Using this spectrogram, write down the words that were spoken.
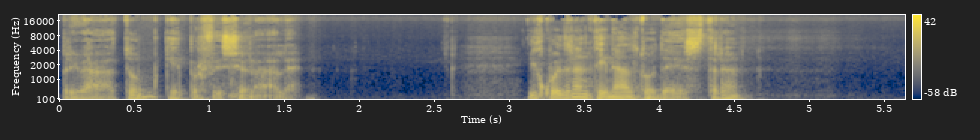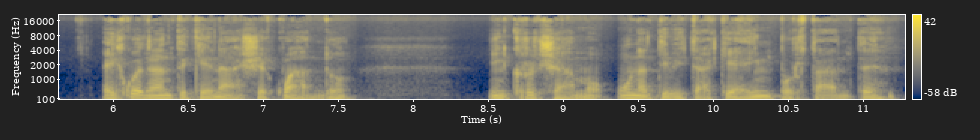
privato, che professionale. Il quadrante in alto a destra è il quadrante che nasce quando incrociamo un'attività che è importante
